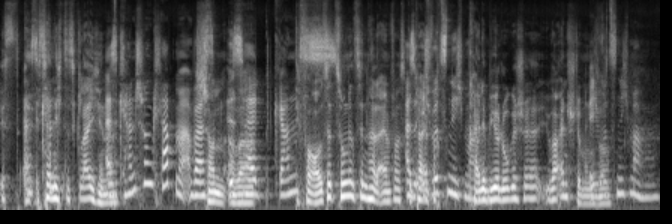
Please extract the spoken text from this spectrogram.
ist, Es ist ja kann- nicht das Gleiche, ne? es kann schon klappen, aber Schon, es ist aber halt ganz. die Voraussetzungen sind halt einfach, es Also ich halt würd's nicht machen. keine biologische Übereinstimmung. Ich so. würde es nicht machen.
